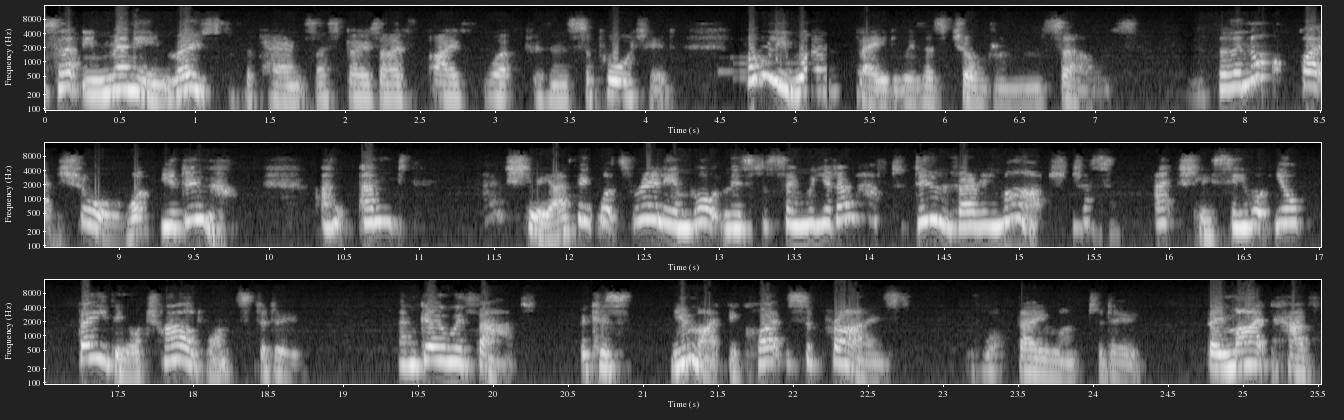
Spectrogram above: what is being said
certainly many, most of the parents I suppose I've I've worked with and supported probably weren't played with as children themselves. So they're not quite sure what you do. And, and actually, I think what's really important is to say, well, you don't have to do very much. Just actually see what your baby or child wants to do and go with that because you might be quite surprised with what they want to do. They might have,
